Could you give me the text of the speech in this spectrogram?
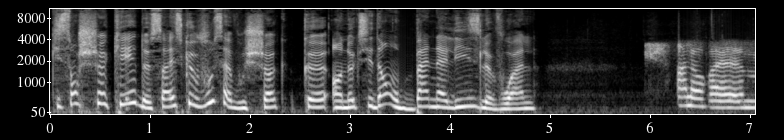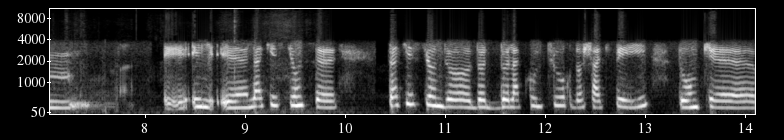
qui sont choquées de ça. Est-ce que vous, ça vous choque en Occident, on banalise le voile? Alors, euh, la question, c'est la question de, de, la culture de chaque pays. Donc, euh,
